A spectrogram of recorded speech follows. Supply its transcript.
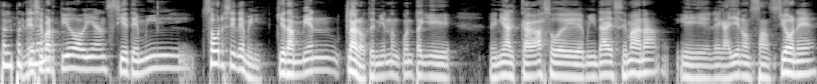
para el En partido? ese la U? partido habían 7000, sobre 7000. Que también, claro, teniendo en cuenta que venía el cagazo de mitad de semana, eh, le cayeron sanciones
